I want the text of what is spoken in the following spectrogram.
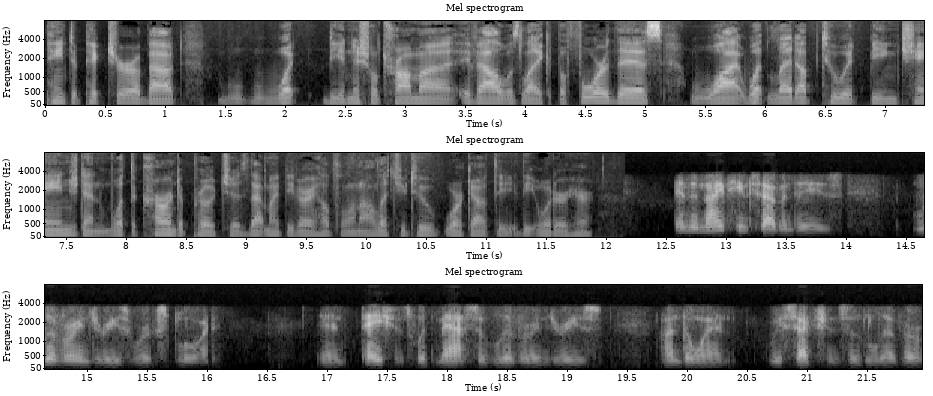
paint a picture about w- what the initial trauma eval was like before this, why, what led up to it being changed, and what the current approach is, that might be very helpful. And I'll let you two work out the, the order here. In the 1970s, liver injuries were explored. And patients with massive liver injuries underwent resections of the liver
